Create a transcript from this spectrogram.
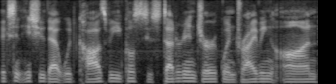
fix an issue that would cause vehicles to stutter and jerk when driving on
